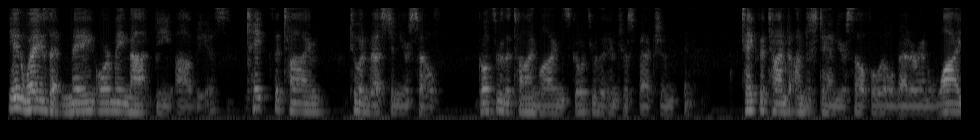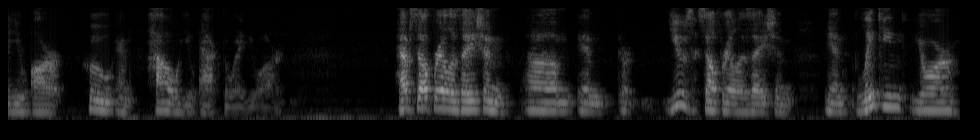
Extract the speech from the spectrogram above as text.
in ways that may or may not be obvious. Take the time to invest in yourself. Go through the timelines, go through the introspection. Take the time to understand yourself a little better and why you are who and how you act the way you are. Have self realization um, in, or use self realization in linking your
